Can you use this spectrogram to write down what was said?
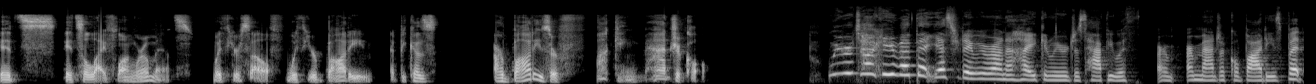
it's it's a lifelong romance with yourself, with your body, because our bodies are fucking magical. We were talking about that yesterday. We were on a hike and we were just happy with our, our magical bodies. But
